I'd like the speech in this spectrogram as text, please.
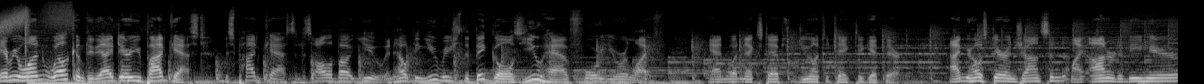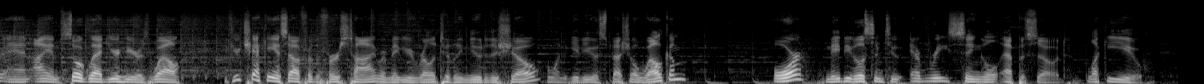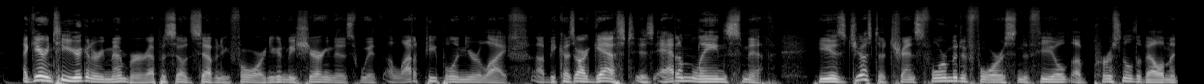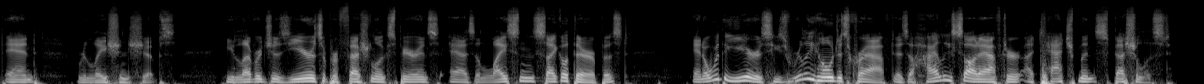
Hey everyone, welcome to the I Dare You podcast. This podcast is all about you and helping you reach the big goals you have for your life. And what next steps do you want to take to get there? I'm your host, Darren Johnson. My honor to be here, and I am so glad you're here as well. If you're checking us out for the first time, or maybe you're relatively new to the show, I want to give you a special welcome. Or maybe listen to every single episode. Lucky you. I guarantee you're going to remember episode 74, and you're going to be sharing this with a lot of people in your life uh, because our guest is Adam Lane Smith. He is just a transformative force in the field of personal development and relationships. He leverages years of professional experience as a licensed psychotherapist, and over the years, he's really honed his craft as a highly sought after attachment specialist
